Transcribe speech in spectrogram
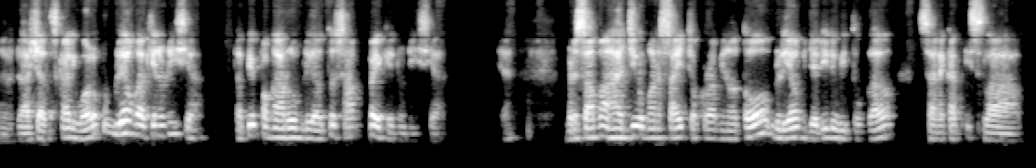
Nah, dahsyat sekali, walaupun beliau nggak ke Indonesia, tapi pengaruh beliau itu sampai ke Indonesia. Ya. Bersama Haji Umar Said Cokroaminoto, beliau menjadi Dewi Tunggal Sarekat Islam.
